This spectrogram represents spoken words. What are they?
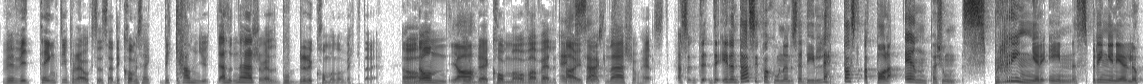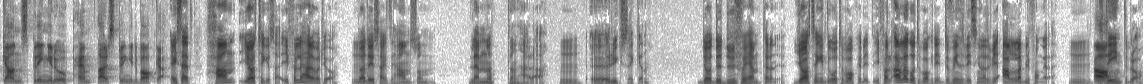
Vi, vi tänkte ju på det här också, så här, det kommer säkert, det kan ju, alltså när som helst borde det komma någon väktare. Ja. Någon Ja. borde komma och vara väldigt arg på Exakt. oss, när som helst. Alltså, det, det, i den där situationen, det är, det lättast att bara en person springer in, springer ner i luckan, springer upp, hämtar, springer tillbaka. Exakt, han, jag tycker så här, ifall det här hade varit jag, Mm. då hade jag sagt till han som lämnat den här Mm. äh, ryggsäcken då, du, du får ju hämta den nu. Jag tänker inte gå tillbaka dit. Ifall alla går tillbaka dit, då finns risken att vi alla blir fångade. Mm. Ja. Det är inte bra.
